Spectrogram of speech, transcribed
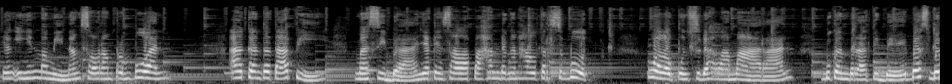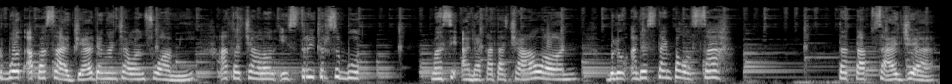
yang ingin meminang seorang perempuan. Akan tetapi, masih banyak yang salah paham dengan hal tersebut. Walaupun sudah lamaran, bukan berarti bebas berbuat apa saja dengan calon suami atau calon istri tersebut. Masih ada kata calon, belum ada stempel sah. Tetap saja,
